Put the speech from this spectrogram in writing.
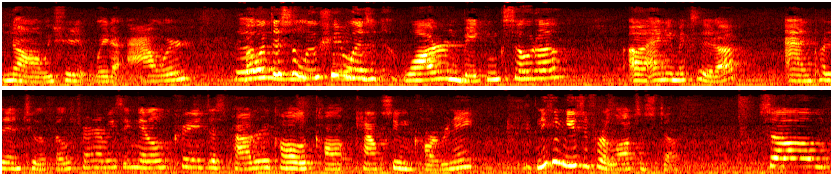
No, we shouldn't wait an hour. But with the solution was water and baking soda, uh, and you mix it up and put it into a filter and everything, it'll create this powder called cal- calcium carbonate. And you can use it for lots of stuff. So,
